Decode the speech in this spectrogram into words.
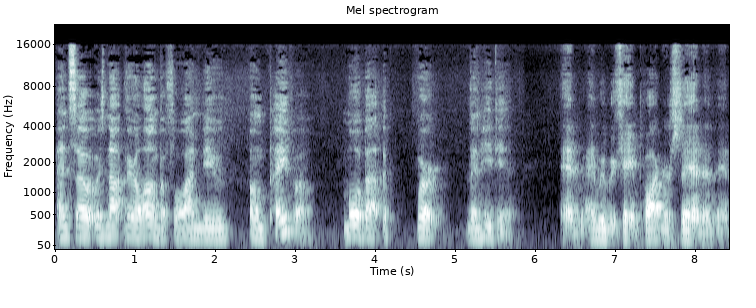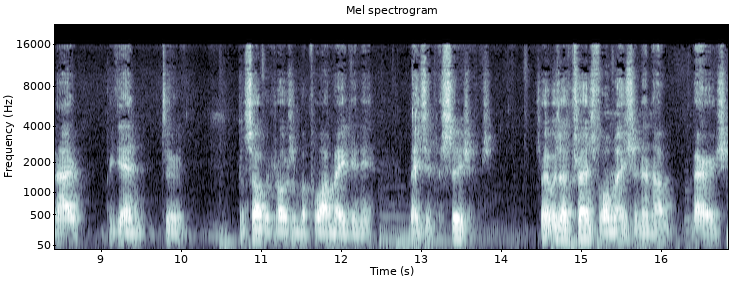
and so it was not very long before I knew on paper more about the work than he did. And, and we became partners then, and, and I began to consult with Rosen before I made any major decisions. So it was a transformation in our marriage.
